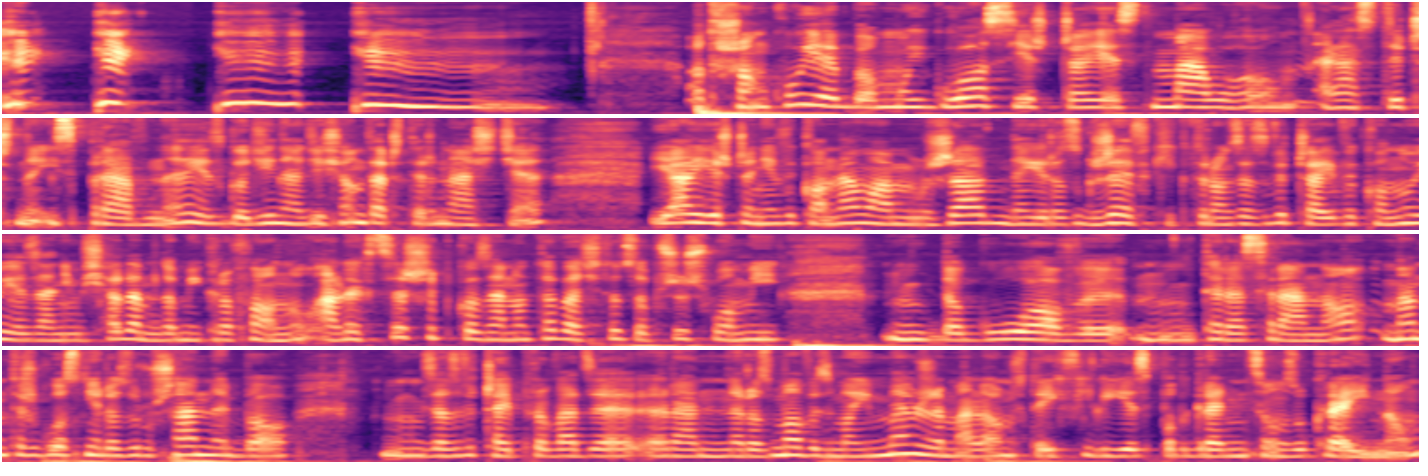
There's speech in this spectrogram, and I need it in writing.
Otrząkuję, bo mój głos jeszcze jest mało elastyczny i sprawny. Jest godzina 10.14. Ja jeszcze nie wykonałam żadnej rozgrzewki, którą zazwyczaj wykonuję, zanim siadam do mikrofonu, ale chcę szybko zanotować to, co przyszło mi do głowy teraz rano. Mam też głos nierozruszany, bo zazwyczaj prowadzę ranne rozmowy z moim mężem, ale on w tej chwili jest pod granicą z Ukrainą.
